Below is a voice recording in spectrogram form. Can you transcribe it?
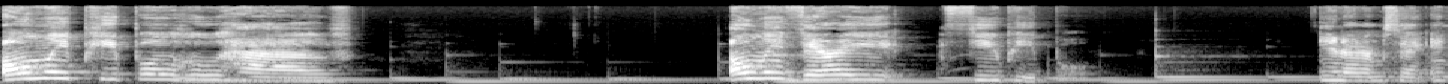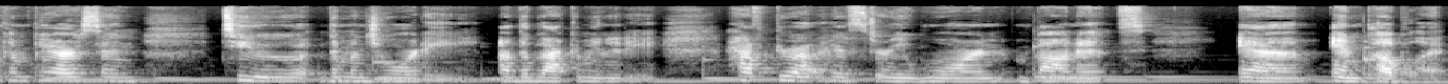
only people who have only very few people, you know what I'm saying, in comparison to the majority of the black community have throughout history worn bonnets um, in public.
